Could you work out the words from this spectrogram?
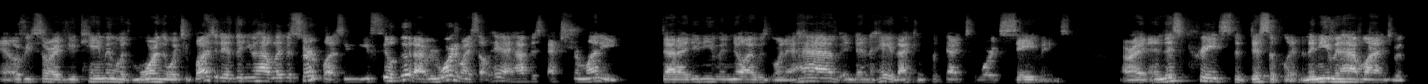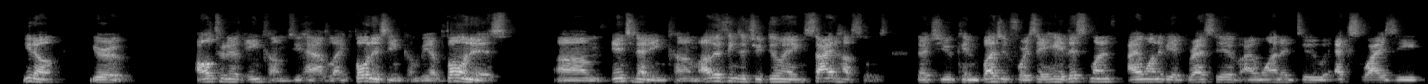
or if you sorry, if you came in with more than what you budgeted, then you have like a surplus. You, you feel good. I rewarded myself. Hey, I have this extra money that I didn't even know I was going to have. And then hey, that can put that towards savings. All right. And this creates the discipline. And then you even have lines with, you know, your alternative incomes. You have like bonus income, you have bonus, um, internet income, other things that you're doing, side hustles that you can budget for. Say, hey, this month I want to be aggressive. I want to do X, Y, Z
